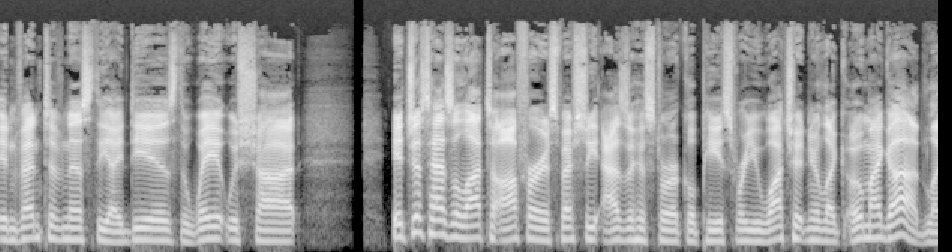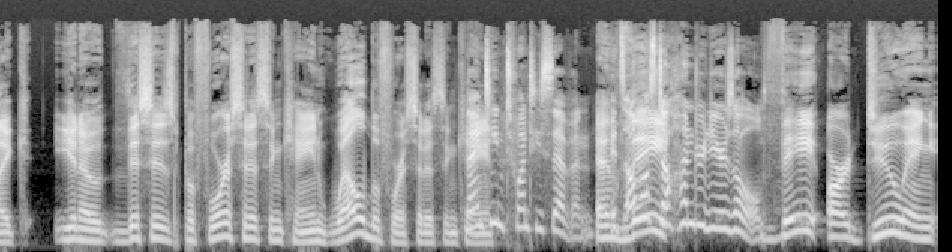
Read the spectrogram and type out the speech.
inventiveness, the ideas, the way it was shot, it just has a lot to offer, especially as a historical piece where you watch it and you're like, oh my God, like, you know, this is before Citizen Kane, well before Citizen Kane. 1927. And it's almost they- hundred years old. they are doing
